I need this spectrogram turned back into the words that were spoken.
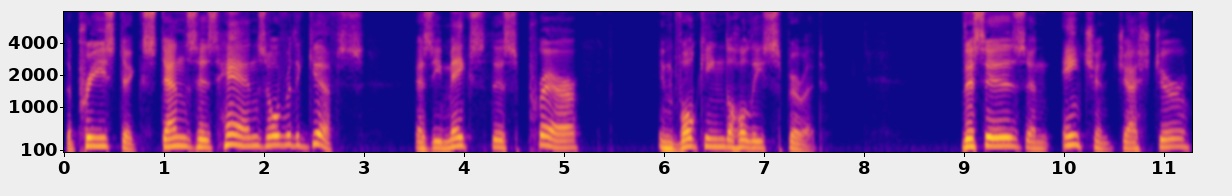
The priest extends his hands over the gifts as he makes this prayer, invoking the Holy Spirit. This is an ancient gesture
